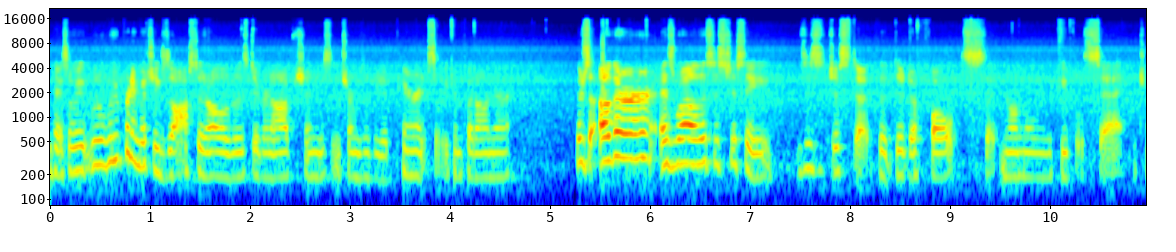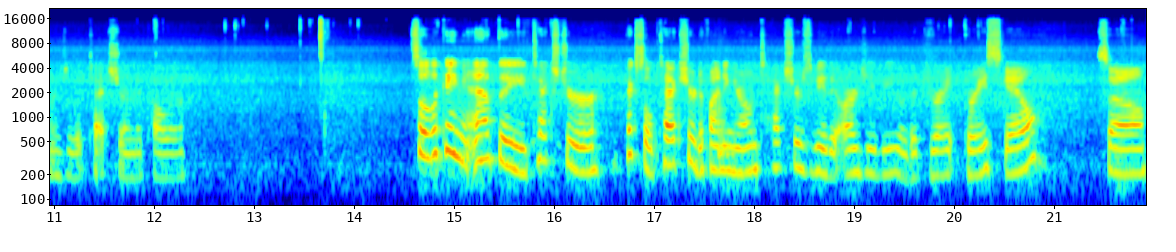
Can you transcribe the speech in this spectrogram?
okay, so we, we pretty much exhausted all of those different options in terms of the appearance that we can put on there. There's other as well. This is just a this is just a, the, the defaults that normally people set in terms of the texture and the color. So looking at the texture, pixel texture, defining your own textures via the RGB or the gray, grayscale. So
